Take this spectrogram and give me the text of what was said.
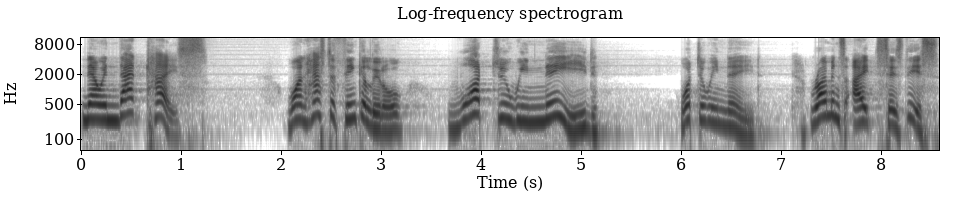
Now, in that case, one has to think a little what do we need? What do we need? Romans 8 says this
